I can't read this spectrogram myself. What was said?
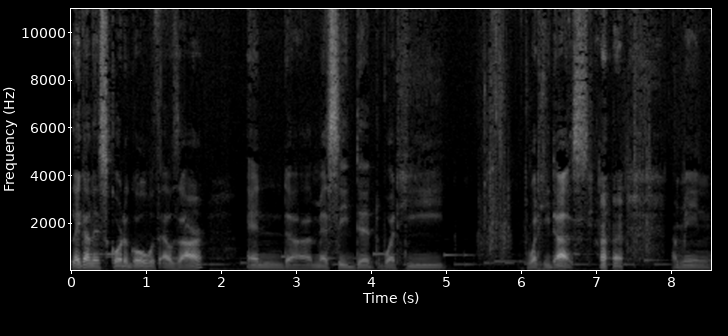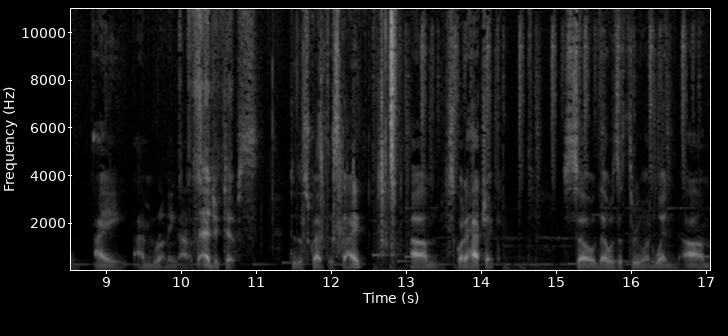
Leganes scored a goal with El Zhar, and uh, Messi did what he what he does. I mean, I I'm running out of adjectives to describe this guy. Um, he scored a hat trick. So that was a 3 1 win. Um,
